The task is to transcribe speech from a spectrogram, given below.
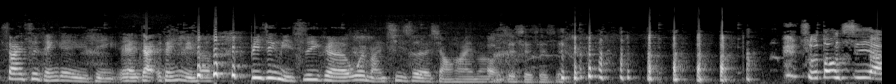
下一次点给你听，哎，等等给你喝，毕竟你是一个未满七岁的小孩嘛。哦，谢谢谢谢。什么东西啊？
